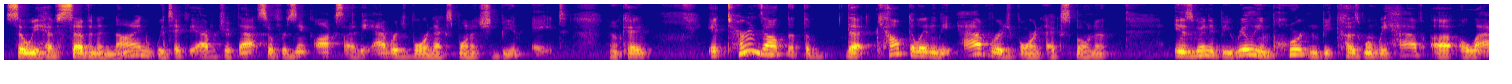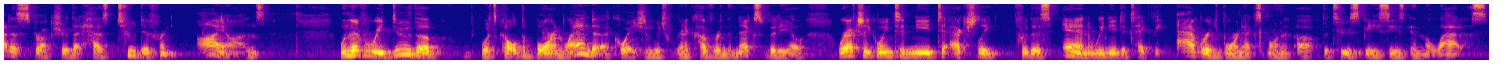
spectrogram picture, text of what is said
So we have 7 and 9. We take the average of that. So for zinc oxide, the average Born exponent should be an 8. Okay? It turns out that, the, that calculating the average Born exponent is going to be really important because when we have a, a lattice structure that has two different ions, whenever we do the what's called the Born-Lande equation, which we're going to cover in the next video, we're actually going to need to actually, for this n, we need to take the average Born exponent of the two species in the lattice.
